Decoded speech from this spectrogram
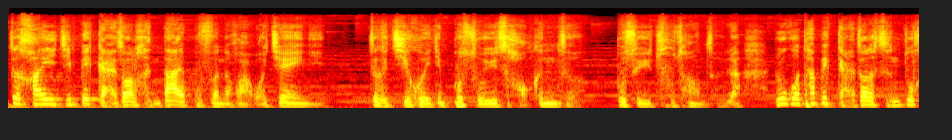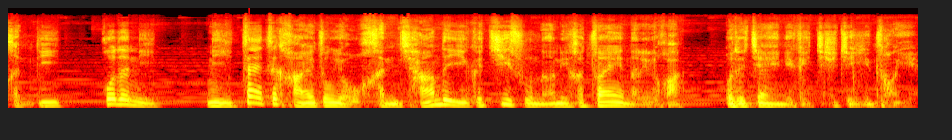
这个行业已经被改造了很大一部分的话，我建议你。这个机会已经不属于草根者，不属于初创者，是吧？如果他被改造的程度很低，或者你你在这个行业中有很强的一个技术能力和专业能力的话，我就建议你可以去进行创业。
